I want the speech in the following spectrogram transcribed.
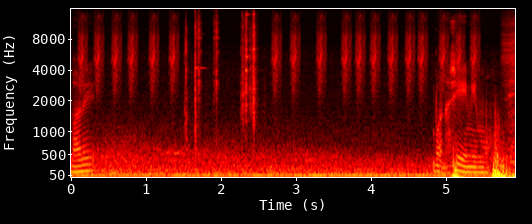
Vale. Bueno, así mismo.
